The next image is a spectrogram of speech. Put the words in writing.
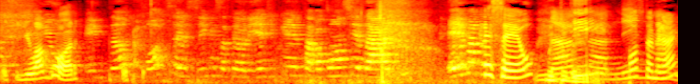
Conseguiu agora. Então, pode ser sim essa teoria de que estava com ansiedade, emagreceu Muito e... bem. Posso terminar?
